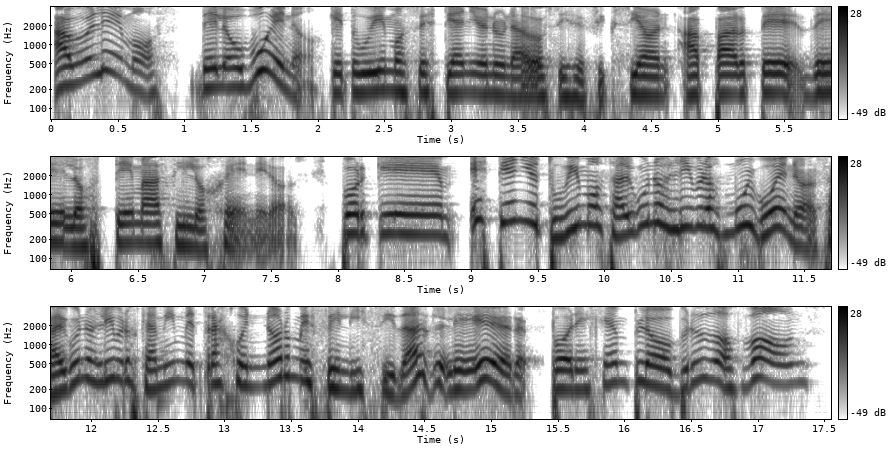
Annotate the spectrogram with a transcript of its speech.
hablemos de lo bueno que tuvimos este año en una dosis de ficción, aparte de los temas y los géneros. Porque este año tuvimos algunos libros muy buenos, algunos libros que a mí me trajo enorme felicidad leer. Por ejemplo, Brood of Bones,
